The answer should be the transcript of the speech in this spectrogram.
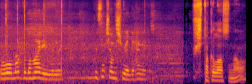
Oo bak bu daha elimli. Kesin çalışmıyordur evet. Fiş takılı aslında ama.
